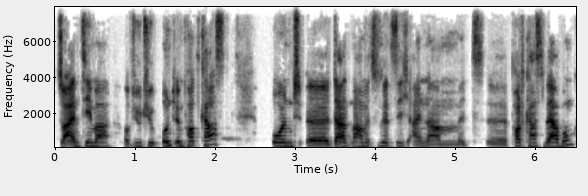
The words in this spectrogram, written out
zu einem Thema auf YouTube und im Podcast. Und äh, da machen wir zusätzlich Einnahmen mit äh, Podcast-Werbung.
